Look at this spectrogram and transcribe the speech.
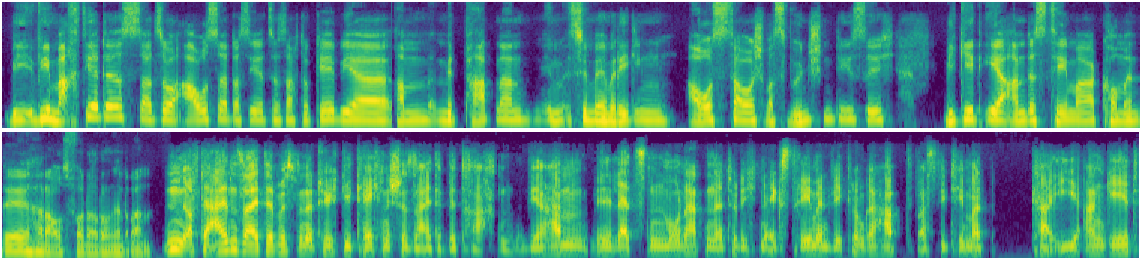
wie, wie macht ihr das? Also außer, dass ihr jetzt sagt, okay, wir haben mit Partnern, im, sind wir im regen Austausch, was wünschen die sich? Wie geht ihr an das Thema kommende Herausforderungen ran? Hm, auf der einen Seite müssen wir natürlich die technische Seite betrachten. Wir haben in den letzten Monaten natürlich eine extreme Entwicklung gehabt, was die Thema KI angeht.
